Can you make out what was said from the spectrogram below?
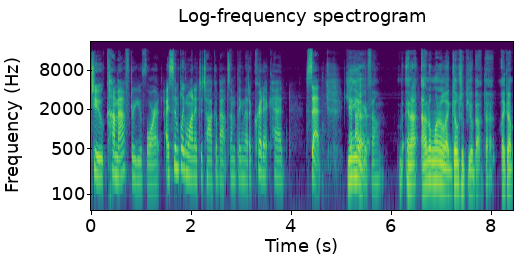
to come after you for it. I simply wanted to talk about something that a critic had said Yeah, about yeah. your film. and I, I don't want to like guilt trip you about that. Like I'm,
